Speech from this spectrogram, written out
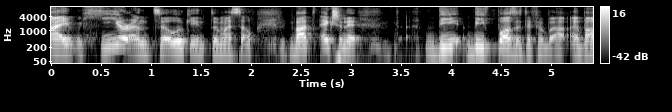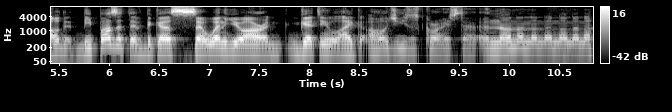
i'm here and looking to myself. But actually be be positive about, about it. Be positive because uh, when you are getting like oh jesus christ uh, no no no no no no no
